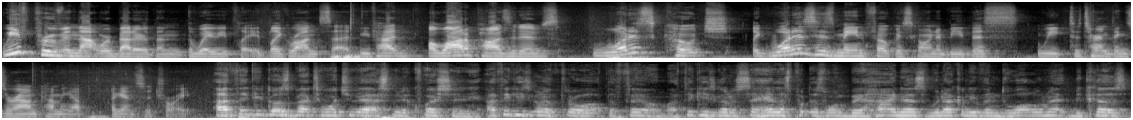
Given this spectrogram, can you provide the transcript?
We've proven that we're better than the way we played, like Ron said. We've had a lot of positives. What is coach like? What is his main focus going to be this week to turn things around coming up against Detroit? I think it goes back to what you asked me the question. I think he's going to throw out the film. I think he's going to say, "Hey, let's put this one behind us. We're not going to even dwell on it because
